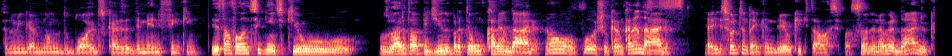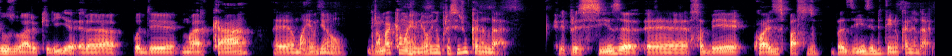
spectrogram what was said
se eu não me engano, o nome do blog dos caras é The Man Thinking. Eles estavam falando o seguinte, que o usuário estava pedindo para ter um calendário. Não, poxa, eu quero um calendário. E aí eles foram tentar entender o que estava se passando, e na verdade o que o usuário queria era poder marcar é, uma reunião. Para marcar uma reunião, ele não precisa de um calendário. Ele precisa é, saber quais espaços vazios ele tem no calendário.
